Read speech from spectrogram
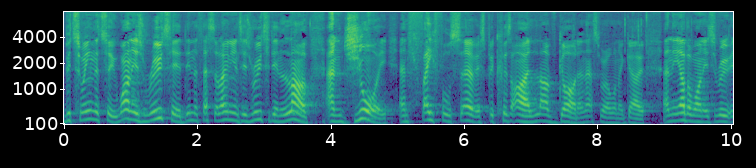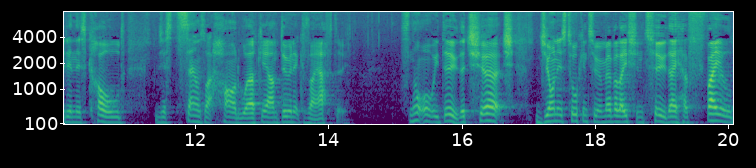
between the two. One is rooted in the Thessalonians, is rooted in love and joy and faithful service because I love God and that's where I want to go. And the other one is rooted in this cold just sounds like hard work. Yeah, I'm doing it because I have to. It's not what we do. The church John is talking to in Revelation 2, they have failed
